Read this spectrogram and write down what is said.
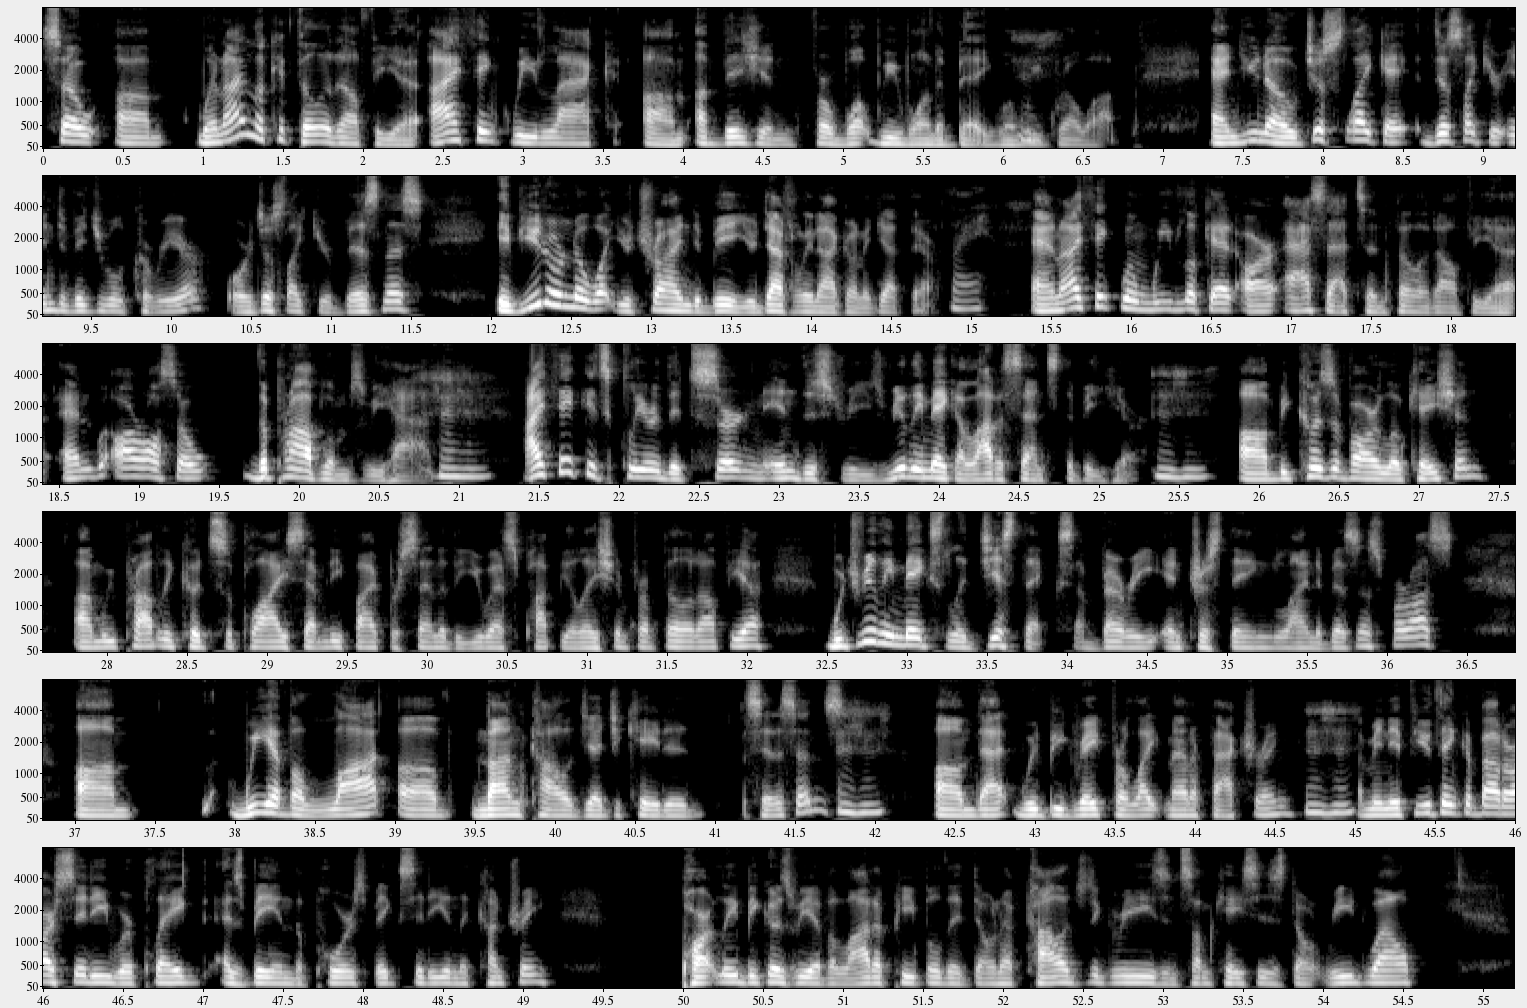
So um, when I look at Philadelphia, I think we lack um, a vision for what we want to be when we grow up. And you know, just like a just like your individual career or just like your business, if you don't know what you're trying to be, you're definitely not going to get there. Right. And I think when we look at our assets in Philadelphia and are also the problems we have, hmm I think it's clear that certain industries really make a lot of sense to be here hmm uh, because of our location. Um, we probably could supply 75% of the US population from Philadelphia, which really makes logistics a very interesting line of business for us. Um, we have a lot of non college educated citizens hmm um, that would be great for light manufacturing. hmm I mean, if you think about our city, we're plagued as being the poorest big city in the country, partly because we have a lot of people that don't have college degrees, in some cases don't read well.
